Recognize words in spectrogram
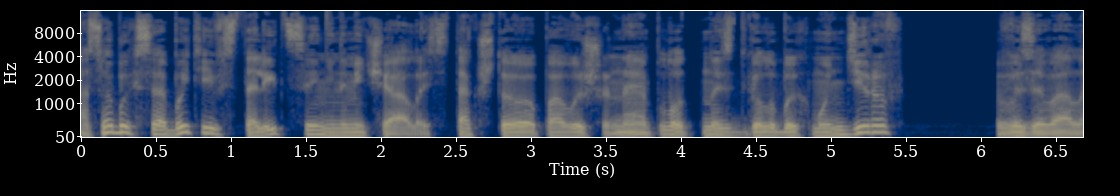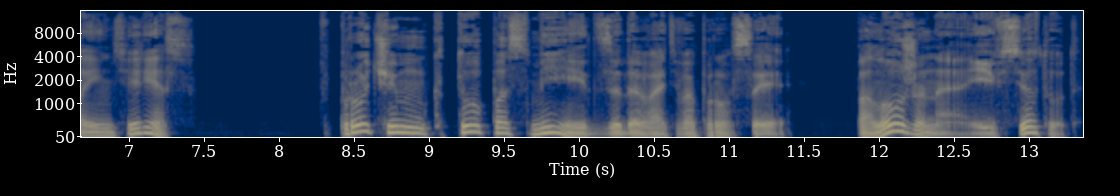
Особых событий в столице не намечалось, так что повышенная плотность голубых мундиров вызывала интерес. Впрочем, кто посмеет задавать вопросы? Положено, и все тут.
